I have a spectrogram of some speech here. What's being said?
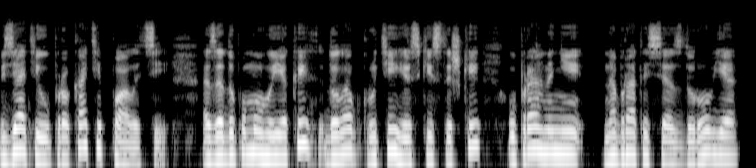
взяті у прокаті палиці, за допомогою яких долав круті гірські стежки, у прагненні набратися здоров'я,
